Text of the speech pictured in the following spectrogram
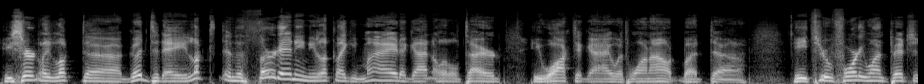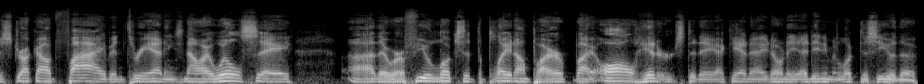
He certainly looked uh, good today. He looked in the third inning. He looked like he might have gotten a little tired. He walked a guy with one out, but uh, he threw 41 pitches, struck out five in three innings. Now I will say uh, there were a few looks at the plate umpire by all hitters today. I can't. I don't. I didn't even look to see who the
